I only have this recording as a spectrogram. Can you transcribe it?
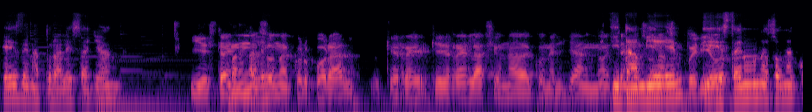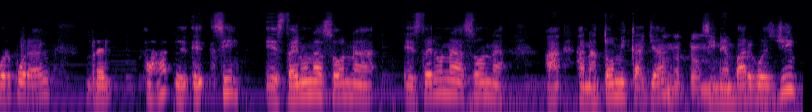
es de naturaleza yang. Y está en una zona corporal que, que, relacionada con el yang, ¿no? y también y está en una zona corporal, eh, eh, sí, está en una zona, está en una zona anatómica yang, sin embargo es yin.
